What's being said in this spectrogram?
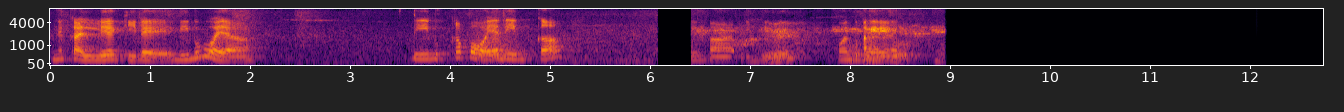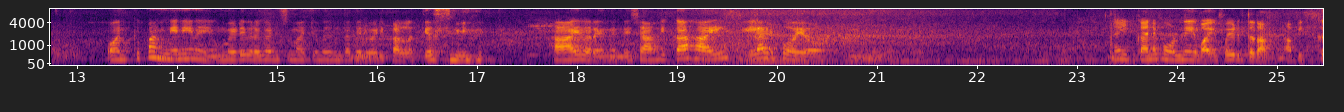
എന്നെ കള്ളിയാക്കിയില്ലേ? ദീപ് പോയാ? ദീപുക്ക പോയ ദീപുക്ക? അങ്ങനെയാണ്. ഓനക്കിപ്പോൾ അങ്ങനെയാണ്. ഉമ്മയുടെ വിറക് അടിച്ചു മാറ്റുന്നത് എന്താ പരിപാടി? കള്ളത്യാസ്മി ഹായ് പറയുന്നുണ്ട്. ഷാഹിൽക്ക ഹായ്. എല്ലാവരും പോയോ? ഞാൻ ഇക്കാന്റെ ഫോണിൽ നിന്ന് വൈഫൈ എടുത്തതാ. അപ്പം ഇക്ക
